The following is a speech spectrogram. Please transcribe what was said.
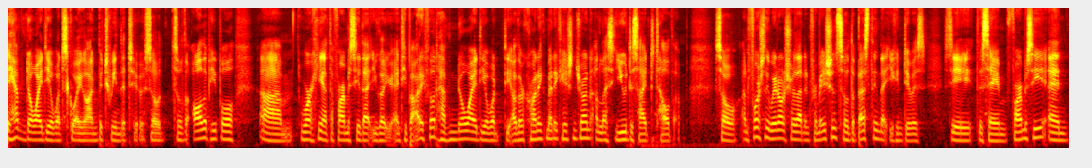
they have no idea what's going on between the two. So, so the, all the people um, working at the pharmacy that you got your antibiotic filled have no idea what the other chronic medications on unless you decide to tell them. So, unfortunately, we don't share that information. So, the best thing that you can do is see the same pharmacy and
